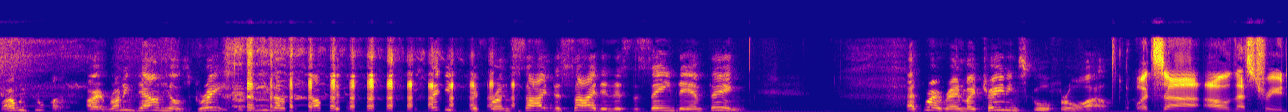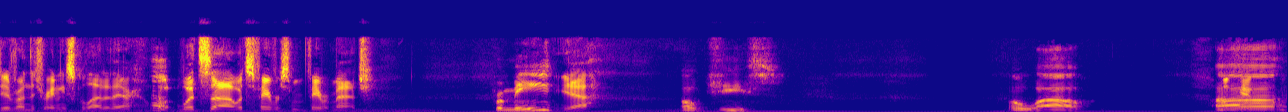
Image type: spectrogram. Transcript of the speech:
Why would you want? All right, running downhill is great, but then you got to then you just run side to side, and it's the same damn thing. That's where I ran my training school for a while. What's uh? Oh, that's true. You did run the training school out of there. Yeah. What's uh? What's favorite favorite match? For me, Yeah. oh jeez. Oh wow. Uh,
